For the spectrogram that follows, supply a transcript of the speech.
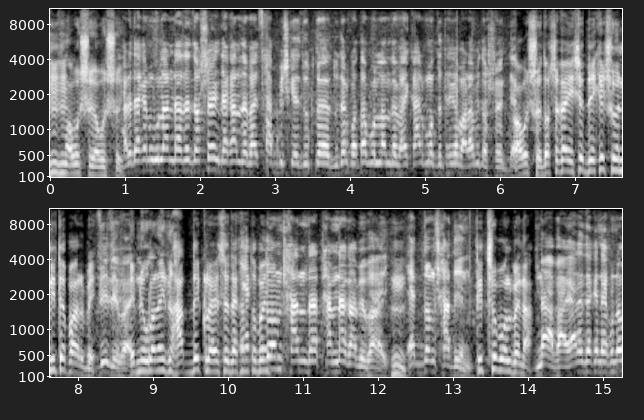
হুম অবশ্যই অবশ্যই। আরে দেখেন উলান্ডাতে দর্শক দেখান যে ভাই ছাব্বিশ কেজি দুধ দুধের কথা বললাম যে ভাই কার মধ্যে থেকে বাড়াবি দর্শক দেখ। অবশ্যই দর্শকরা এসে দেখে শুনে নিতে পারবে। জি, জি ভাই। এমনি উলানে একটু হাত দিয়ে খুলে দেখান তো ভাই। একদম ঠান্ডা ঠান্ডা গাবে ভাই একদম স্বাধীন। কিচ্ছু বলবে না। না ভাই আরে দেখেন এখনও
